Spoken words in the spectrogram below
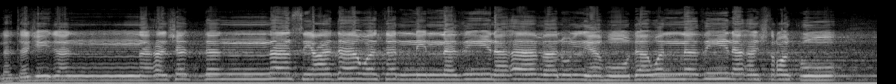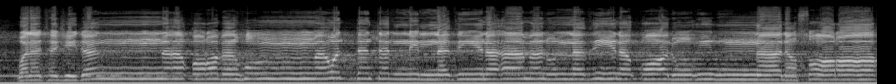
لتجدن أشد الناس عداوة للذين آمنوا اليهود والذين أشركوا ولتجدن أقربهم مودة للذين آمنوا الذين قالوا إنا نصارى.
